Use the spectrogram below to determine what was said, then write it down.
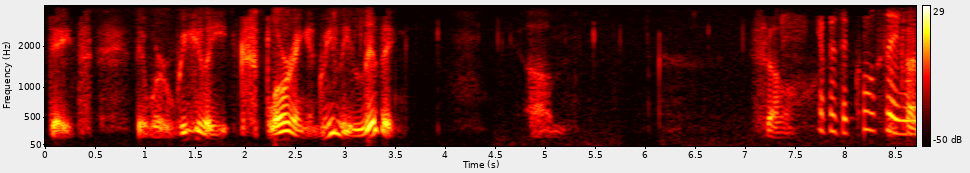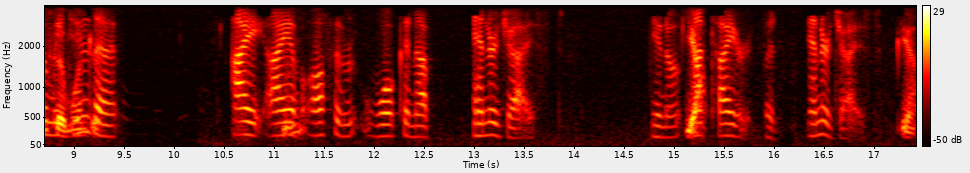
states that we're really exploring and really living um, so yeah, but the cool thing when we I do wonder, that, I I hmm have often woken up energized. You know, yeah. not tired, but energized. Yeah,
